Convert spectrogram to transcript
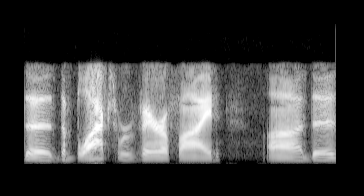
the the blocks were verified, uh, the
